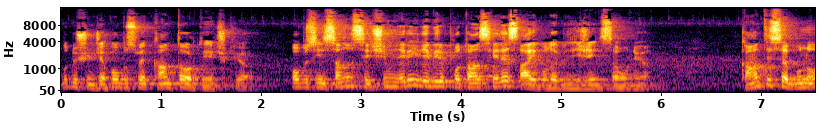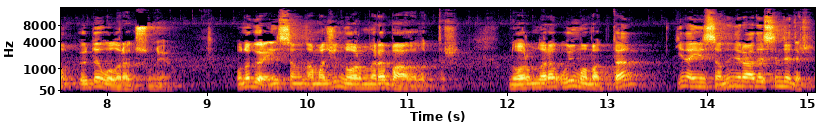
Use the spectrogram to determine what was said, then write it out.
Bu düşünce Hobbes ve Kant'ta ortaya çıkıyor. Hobbes insanın seçimleriyle bir potansiyele sahip olabileceğini savunuyor. Kant ise bunu ödev olarak sunuyor. Ona göre insanın amacı normlara bağlılıktır. Normlara uymamak da yine insanın iradesindedir.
